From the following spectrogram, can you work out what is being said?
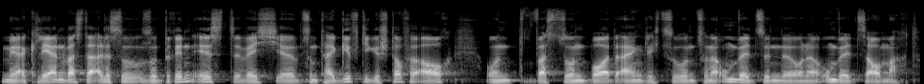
mehr erklären, was da alles so so drin ist, welche äh, zum Teil giftige Stoffe auch und was so ein Board eigentlich zu zu einer Umweltsünde oder Umweltsau macht.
